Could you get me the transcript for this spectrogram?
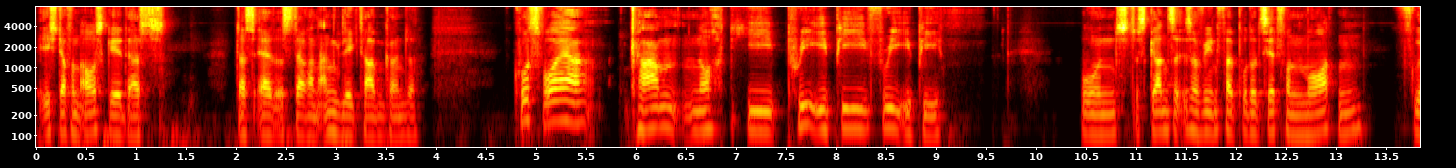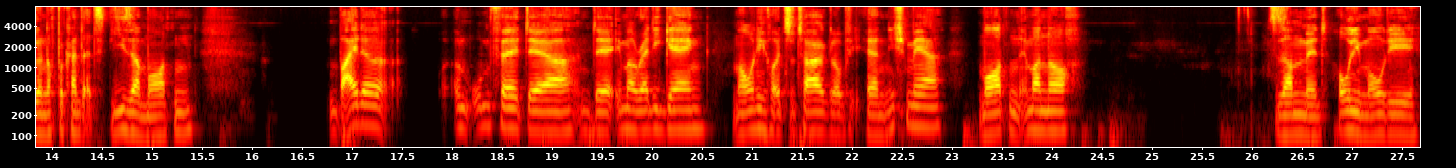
ich davon ausgehe, dass, dass er das daran angelegt haben könnte. Kurz vorher kam noch die Pre-EP, Free-EP. Und das Ganze ist auf jeden Fall produziert von Morton, früher noch bekannt als dieser Morton. Beide im Umfeld der, der Immer Ready Gang. Mauli heutzutage, glaube ich, eher nicht mehr. Morton immer noch. Zusammen mit Holy Modi.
